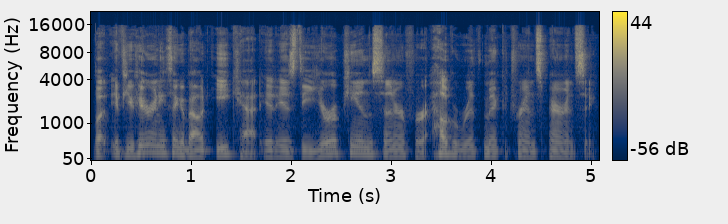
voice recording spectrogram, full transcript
But if you hear anything about ECAT, it is the European Center for Algorithmic Transparency.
